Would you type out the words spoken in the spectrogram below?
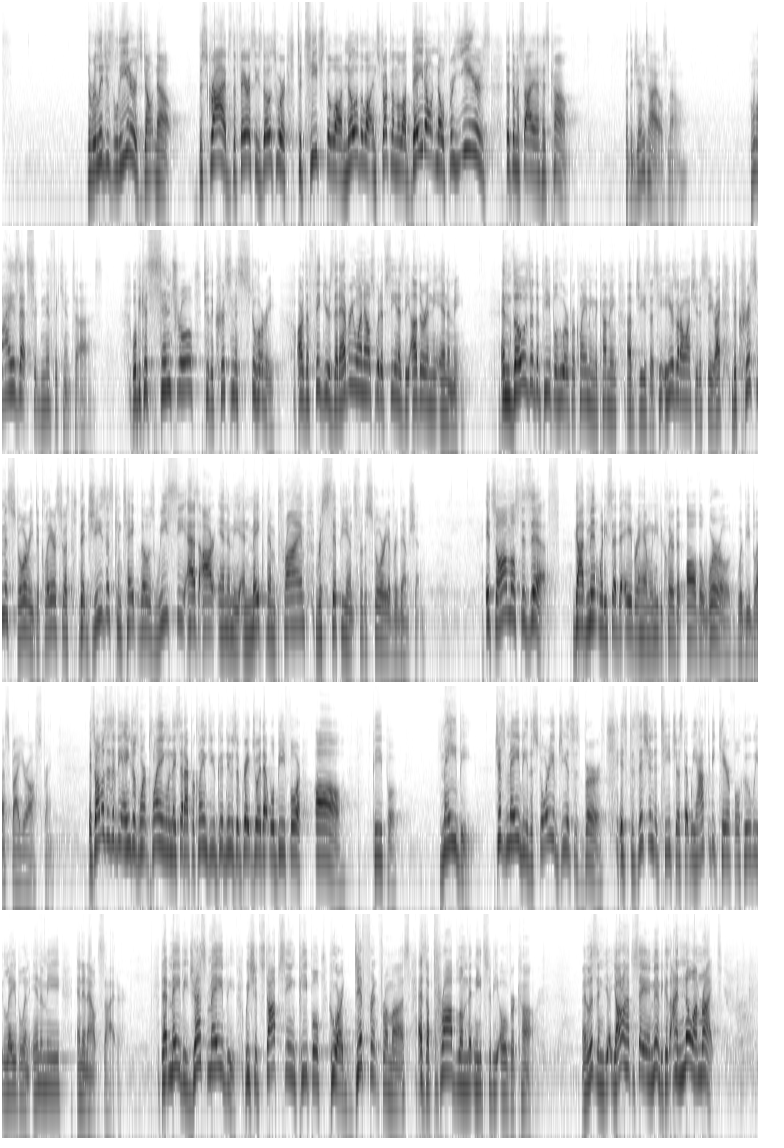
The religious leaders don't know. The scribes, the Pharisees, those who are to teach the law, know the law, instruct on the law, they don't know for years that the Messiah has come. But the Gentiles know. Why is that significant to us? Well, because central to the Christmas story are the figures that everyone else would have seen as the other and the enemy. And those are the people who are proclaiming the coming of Jesus. Here's what I want you to see, right? The Christmas story declares to us that Jesus can take those we see as our enemy and make them prime recipients for the story of redemption. It's almost as if God meant what he said to Abraham when he declared that all the world would be blessed by your offspring. It's almost as if the angels weren't playing when they said, I proclaim to you good news of great joy that will be for all people. Maybe just maybe the story of Jesus' birth is positioned to teach us that we have to be careful who we label an enemy and an outsider. That maybe, just maybe, we should stop seeing people who are different from us as a problem that needs to be overcome. And listen, y- y'all don't have to say amen because I know I'm right.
